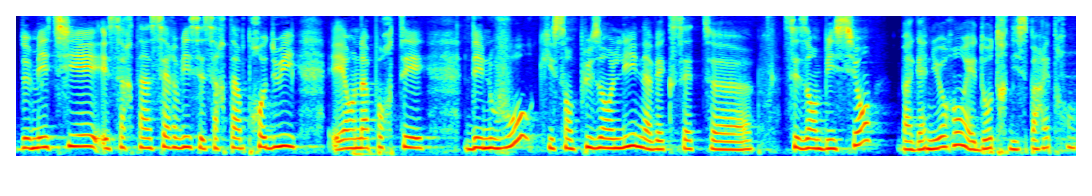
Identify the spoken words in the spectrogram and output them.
de métiers et certains services et certains produits et en apporter des nouveaux qui sont plus en ligne avec euh, ces ambitions, bah, gagneront et d'autres disparaîtront.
